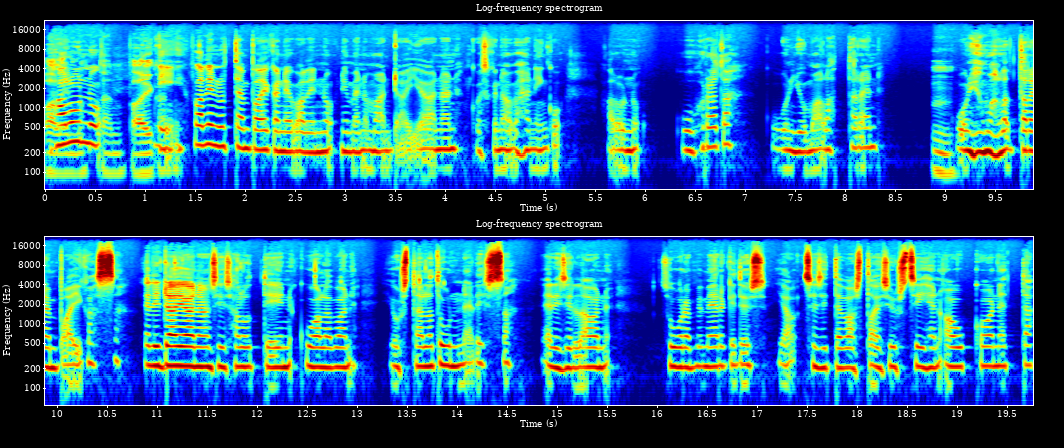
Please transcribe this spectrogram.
Valinnut halunnut, tämän paikan. Niin, valinnut tämän paikan ja valinnut nimenomaan Dianan, koska ne on vähän niin kuin halunnut uhrata kuun jumalattaren, Mm. kuun jumalattaren paikassa. Eli Dianan siis haluttiin kuolevan just täällä tunnelissa. Eli sillä on suurempi merkitys ja se sitten vastaisi just siihen aukkoon, että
